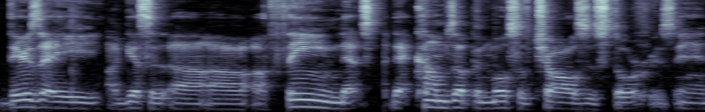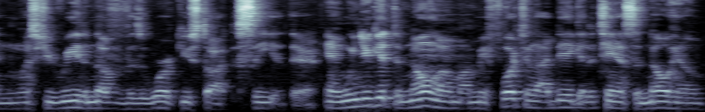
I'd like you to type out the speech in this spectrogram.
there's a I guess a, a, a, theme that's that comes up in most of Charles's stories, and once you read enough of his work, you start to see it there. And when you get to know him, I mean, fortunately, I did get a chance to know him.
